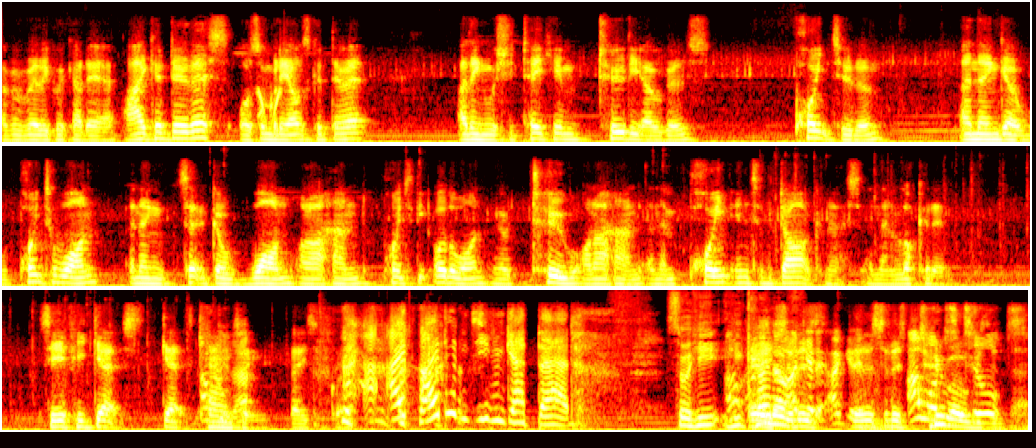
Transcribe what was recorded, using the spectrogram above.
have a really quick idea. I could do this, or somebody else could do it. I think we should take him to the ogres, point to them, and then go point to one, and then go one on our hand, point to the other one, go two on our hand, and then point into the darkness, and then look at him. See if he gets gets I'll counting, basically. I, I I didn't even get that. So he he Okay, kind no, of I get there's, it, I get it. So there's I two want to talk- there.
